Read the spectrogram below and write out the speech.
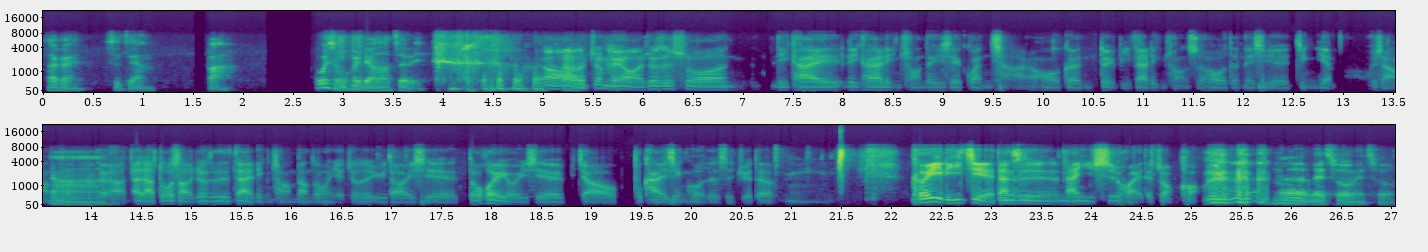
大概是这样吧。为什么会聊到这里？呃 就没有啊，就是说离开离开临床的一些观察，然后跟对比在临床时候的那些经验，我想，啊对啊，大家多少就是在临床当中，也就是遇到一些，都会有一些比较不开心，或者是觉得嗯可以理解，但是难以释怀的状况。嗯，没错没错。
